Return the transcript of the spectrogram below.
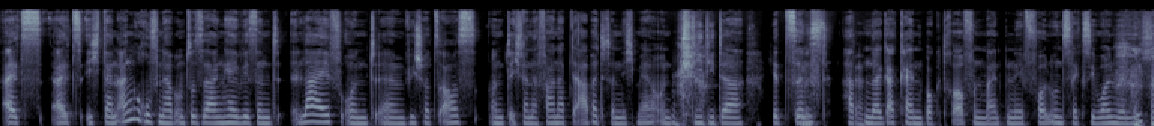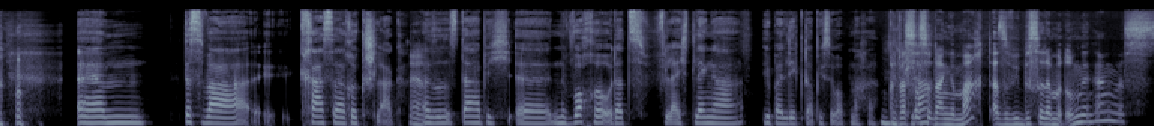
als als ich dann angerufen habe, um zu sagen, hey, wir sind live und ähm, wie schaut's aus? Und ich dann erfahren habe, der arbeitet dann nicht mehr und die, die da jetzt sind, Mist. hatten da gar keinen Bock drauf und meinten, nee, voll unsexy wollen wir nicht. ähm, das war krasser Rückschlag. Ja. Also das, da habe ich äh, eine Woche oder vielleicht länger überlegt, ob ich es überhaupt mache. Und was Klar. hast du dann gemacht? Also wie bist du damit umgegangen? Was?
